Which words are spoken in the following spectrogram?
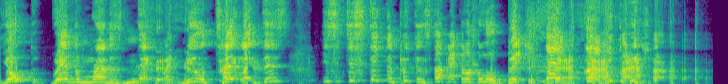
yoked him, grabbed him around his neck, like real tight like this. He said, just take the picture and stop acting like a little bitch. Hey, take the picture.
